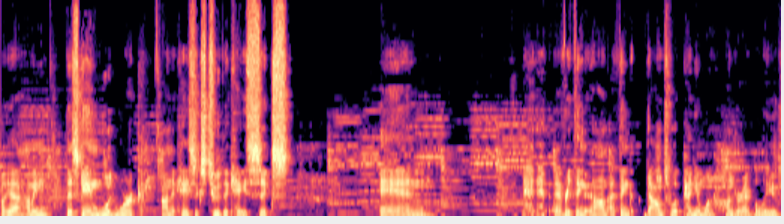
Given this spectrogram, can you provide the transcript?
But yeah, I mean, this game would work on the K6 the K6, and everything on, I think, down to a Pentium 100, I believe.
